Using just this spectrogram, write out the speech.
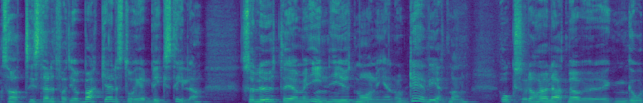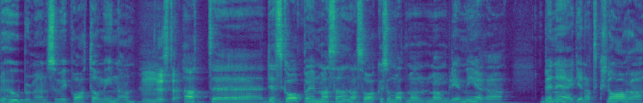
Så att istället för att jag backar eller står helt blickstilla så lutar jag mig in i utmaningen. Och det vet man också. Det har jag lärt mig av eh, gode Huberman som vi pratade om innan. Mm, det. Att eh, det skapar en massa andra saker som att man, man blir mera benägen att klara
